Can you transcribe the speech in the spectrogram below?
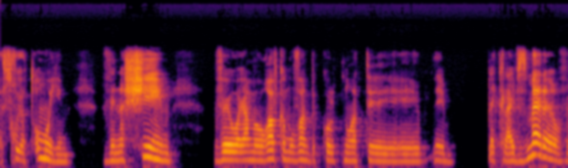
זכויות הומואים ונשים, והוא היה מעורב כמובן בכל תנועת אה, Black Lives Matter,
